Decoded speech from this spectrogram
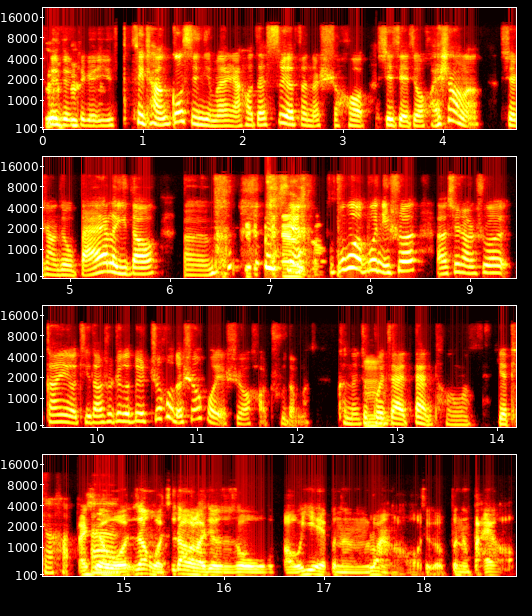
对对这个意思。非常恭喜你们，然后在四月份的时候，学姐就怀上了，学长就白挨了一刀。嗯，对不过不过你说，呃，学长说刚刚也有提到说这个对之后的生活也是有好处的嘛，可能就不会嗯再蛋疼了，也挺好。而且嗯我让我知道了，就是说熬夜不能乱熬，这个不能白熬，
